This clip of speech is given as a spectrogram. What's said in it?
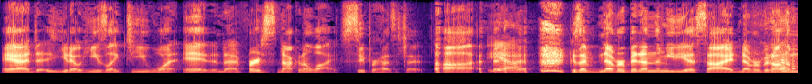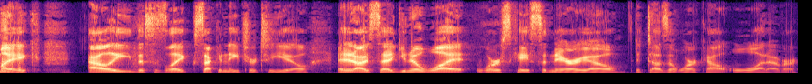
And, you know, he's like, do you want it? And at first, not going to lie, super hesitant. Uh, yeah. Because I've never been on the media side, never been on the mic. Allie, this is like second nature to you. And I said, you know what? Worst case scenario, it doesn't work out, whatever.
